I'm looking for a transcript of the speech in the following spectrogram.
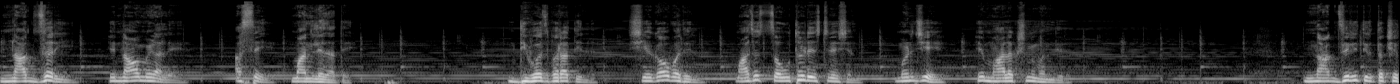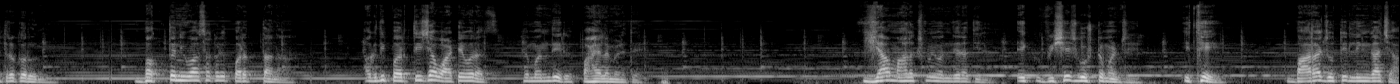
नागझरी हे नाव मिळाले असे मानले जाते. दिवसभरातील शेगावमधील माझं चौथं डेस्टिनेशन म्हणजे हे महालक्ष्मी मंदिर. नागझरी तीर्थक्षेत्र करून भक्त निवासाकडे परतताना अगदी परतीच्या वाटेवरच हे मंदिर पाहायला मिळते. या महालक्ष्मी मंदिरातील एक विशेष गोष्ट म्हणजे इथे बारा ज्योतिर्लिंगाच्या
